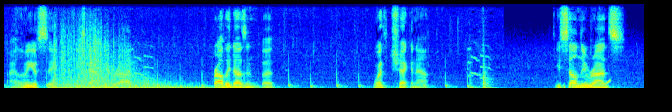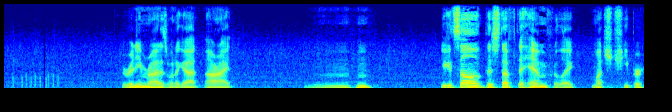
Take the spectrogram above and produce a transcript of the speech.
Alright, let me go see if he's got a new rod. Probably doesn't, but worth checking out. Do you sell new rods? Iridium rod is what I got. Alright. Mm-hmm. You could sell this stuff to him for like much cheaper.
